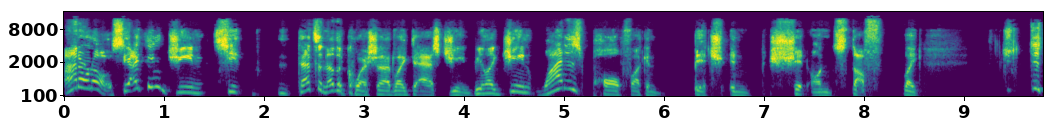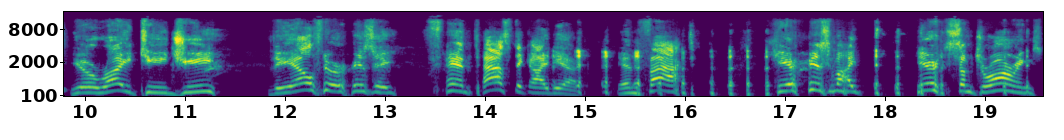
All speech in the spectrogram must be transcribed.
I don't know. See, I think Gene. See, that's another question I'd like to ask Gene. Be like, Gene, why does Paul fucking bitch and shit on stuff? Like, You're right, TG. The Elder is a fantastic idea. In fact, here is my here's some drawings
